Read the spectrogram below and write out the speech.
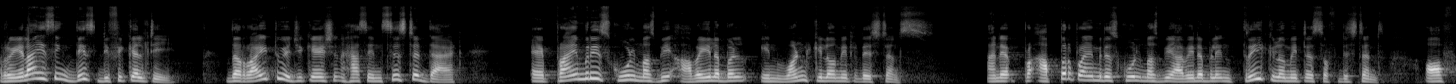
Realizing this difficulty, the right to education has insisted that a primary school must be available in 1 kilometer distance and a upper primary school must be available in 3 kilometers of distance of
